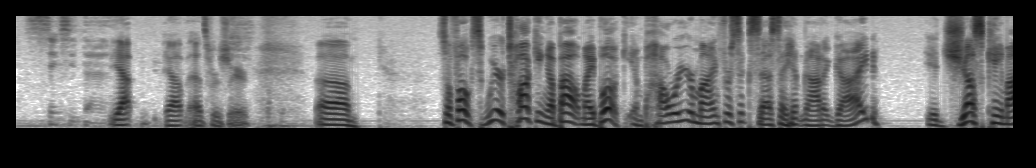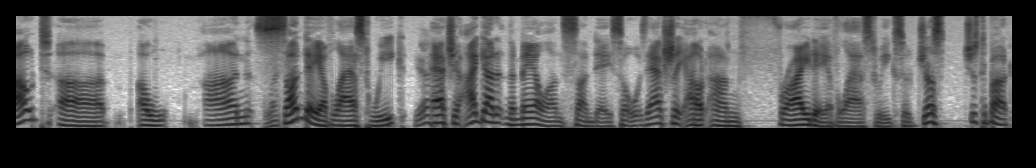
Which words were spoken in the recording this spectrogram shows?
Sexy time. Yep, yep, that's for sure. Um, so, folks, we're talking about my book, Empower Your Mind for Success: A Hypnotic Guide. It just came out uh, a, on Sunday of last week. Yeah. Actually, I got it in the mail on Sunday, so it was actually out on Friday of last week. So just just about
